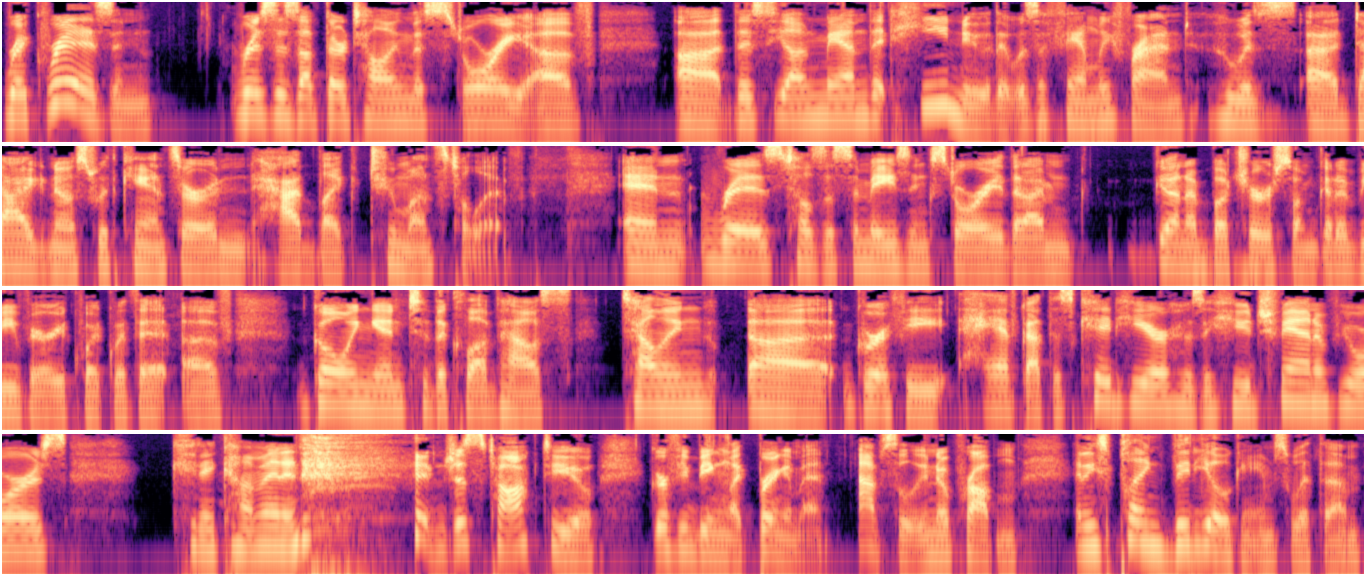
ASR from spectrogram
Rick Rizzs. And Riz is up there telling the story of uh, this young man that he knew that was a family friend who was uh, diagnosed with cancer and had like two months to live. And Riz tells this amazing story that I'm gonna butcher, so I'm gonna be very quick with it. Of going into the clubhouse, telling uh, Griffey, "Hey, I've got this kid here who's a huge fan of yours. Can he come in and, and just talk to you?" Griffey being like, "Bring him in, absolutely no problem." And he's playing video games with him,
